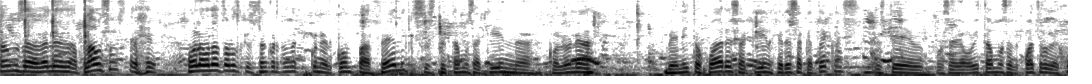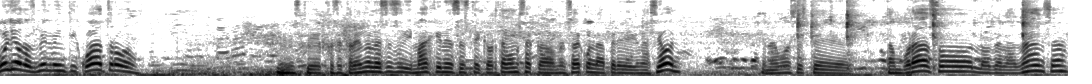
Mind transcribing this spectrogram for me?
vamos a darles aplausos. hola, hola a todos los que se están cortando aquí con el compa Félix. Este, estamos aquí en la colonia Benito Juárez, aquí en Jerez, Zacatecas. Este, pues ahorita estamos el 4 de julio 2024. Este, pues trayéndoles esas imágenes este, que ahorita vamos a comenzar con la peregrinación. Tenemos este tamborazo, los de la danza.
